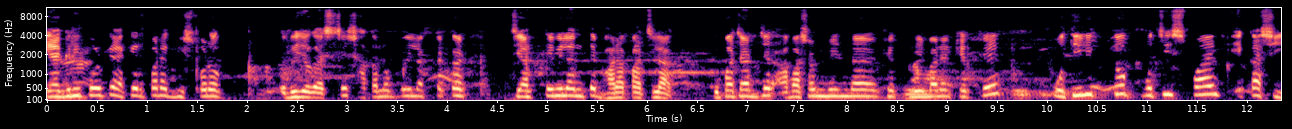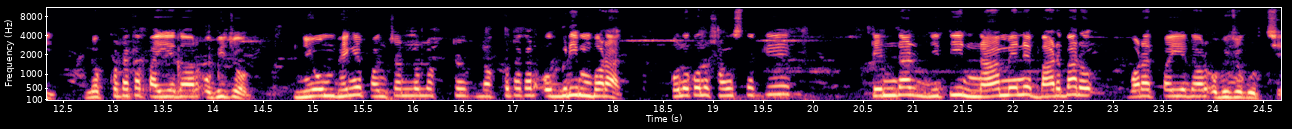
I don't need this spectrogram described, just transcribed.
ক্যাগ রিপোর্টে একের পর এক বিস্ফোরক অভিযোগ আসছে। সাতানব্বই লাখ টাকার চেয়ার টেবিল আনতে ভাড়া পাঁচ লাখ। উপাচার্যের আবাসন নির্মাণের ক্ষেত্রে অতিরিক্ত পঁচিশ পয়েন্ট একাশি লক্ষ টাকা পাইয়ে দেওয়ার অভিযোগ। নিয়ম ভেঙে পঞ্চান্ন লক্ষ লক্ষ টাকার অগ্রিম বরাত কোনো কোনো সংস্থাকে টেন্ডার নীতি না মেনে বারবার বরাত পাইয়ে দেওয়ার অভিযোগ উঠছে।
